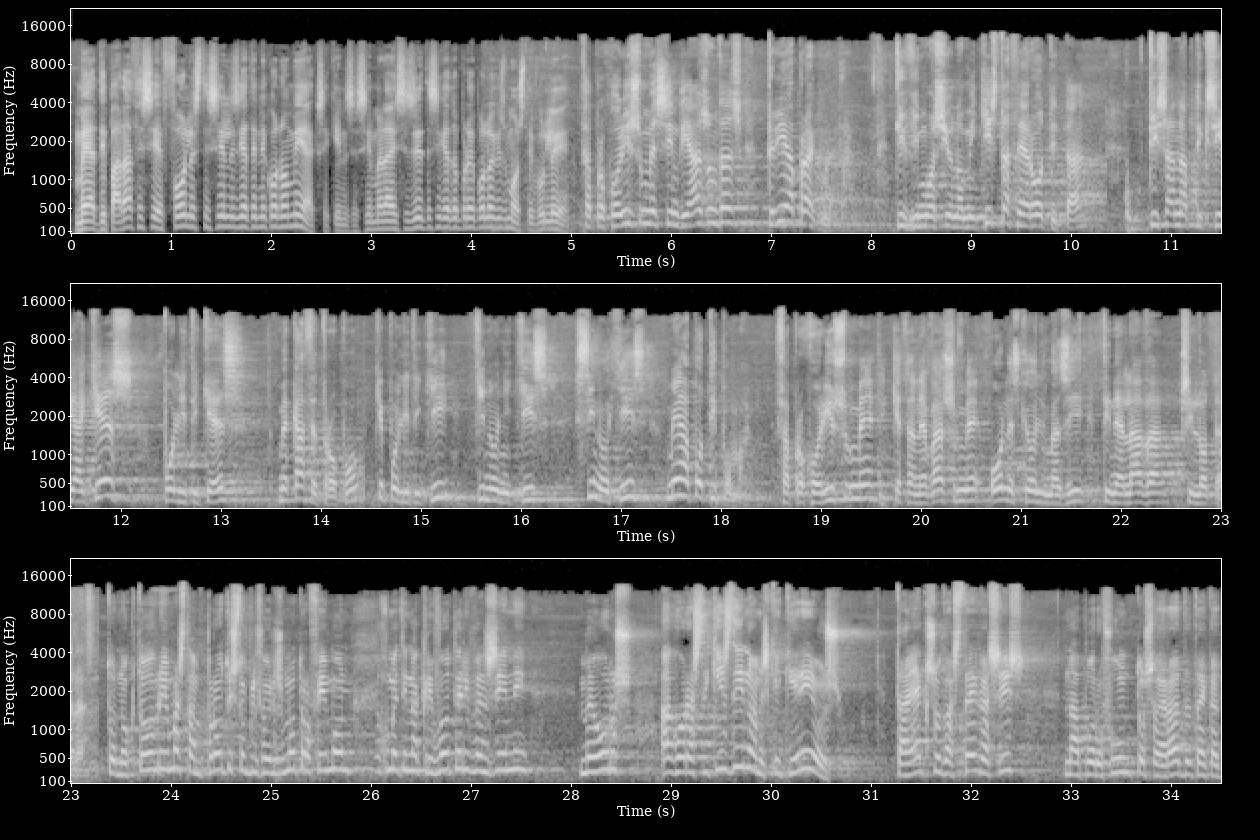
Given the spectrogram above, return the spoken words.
Με αντιπαράθεση εφόλες της ύλης για την οικονομία, ξεκίνησε σήμερα η συζήτηση για τον προπολογισμό στη Βουλή. Θα προχωρήσουμε συνδυάζοντας τρία πράγματα. Τη δημοσιονομική σταθερότητα, τις αναπτυξιακές πολιτικές με κάθε τρόπο και πολιτική κοινωνικής συνοχής με αποτύπωμα. Θα προχωρήσουμε και θα ανεβάσουμε όλες και όλοι μαζί την Ελλάδα ψηλότερα. Τον Οκτώβριο ήμασταν πρώτοι στον πληθωρισμό τροφίμων. Έχουμε την ακριβότερη βενζίνη με όρους αγοραστικής δύναμης και κυρίως τα έξοδα στέγασης να απορροφούν το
